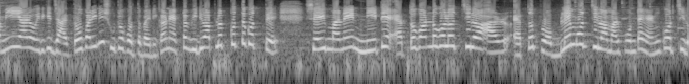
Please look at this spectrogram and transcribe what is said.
আমি আর ওইদিকে যেতেও পারিনি শ্যুটও করতে পারিনি। কারণ একটা ভিডিও আপলোড করতে করতে সেই মানে নেটে এত গন্ডগোল হচ্ছিল আর এত প্রবলেম হচ্ছিল, আমার ফোনটা হ্যাং করছিল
